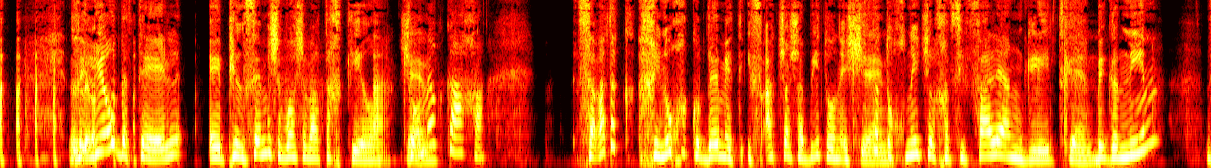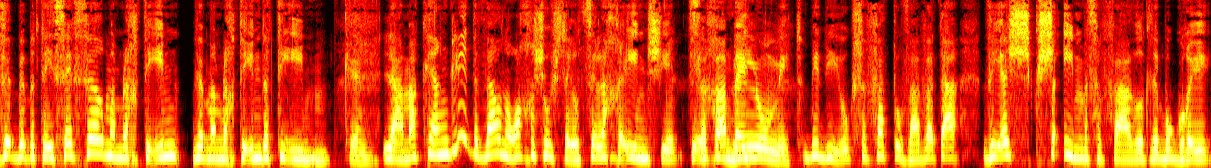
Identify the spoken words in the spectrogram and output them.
וליאור דתל אה, פרסם בשבוע שעבר תחקיר, אה, כן. שאומר ככה, שרת החינוך הקודמת, יפעת שאשא ביטון, השיקה כן. תוכנית של חשיפה לאנגלית כן. בגנים ובבתי ספר ממלכתיים וממלכתיים דתיים. כן. למה? כי אנגלית דבר נורא חשוב שאתה יוצא לחיים, שתהיה לך שפה אנגלית. בינלאומית. בדיוק, שפה טובה, ואתה, ויש קשיים בשפה הזאת לבוגרי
